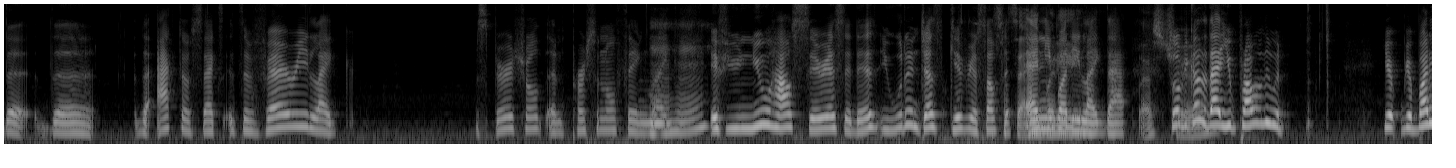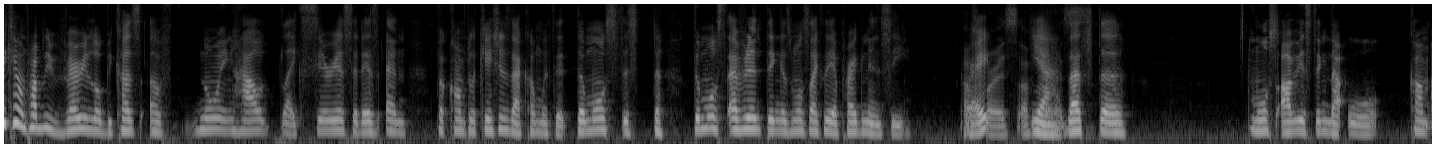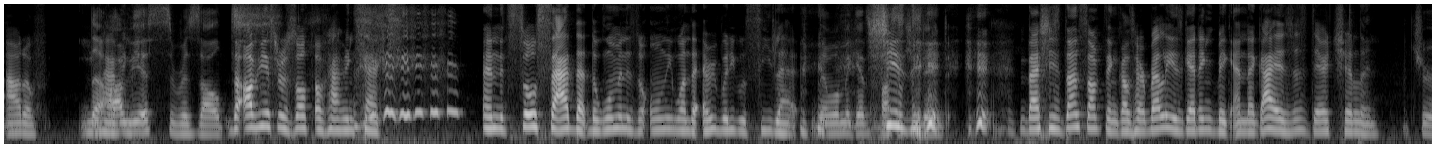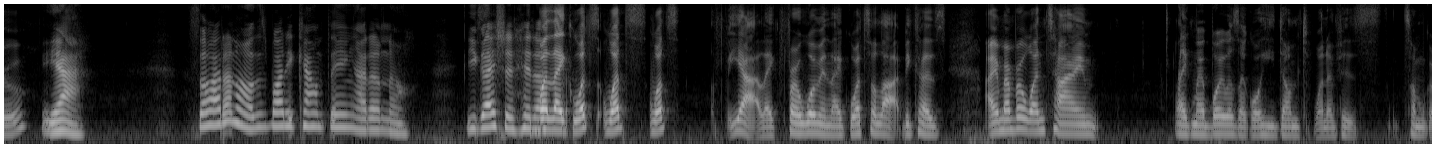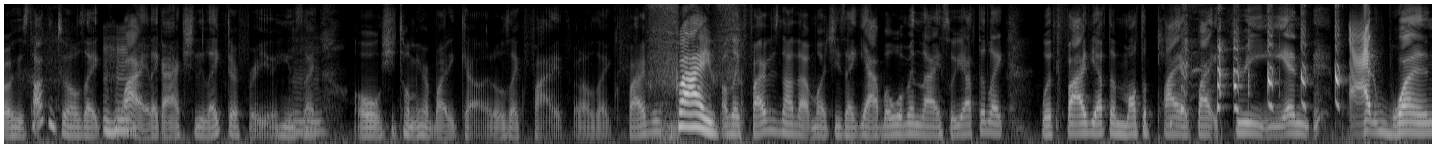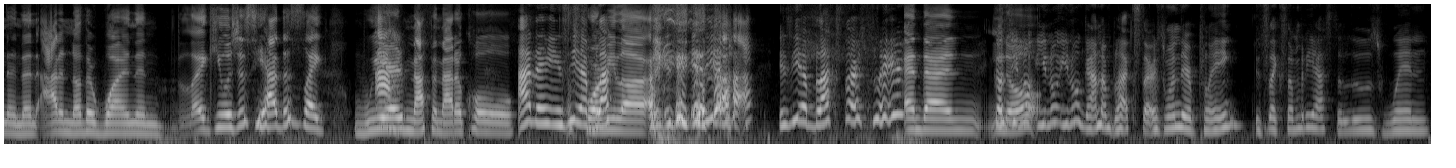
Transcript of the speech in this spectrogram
the the the act of sex. It's a very like spiritual and personal thing. Like Mhm. if you knew how serious it is, you wouldn't just give yourself to To anybody. anybody. like that. that's true. So because of that, you probably would your your body count probably very low because of knowing how like serious it is and the complications that come with it. The most is the the most evident thing is most likely a pregnancy. Of right? course, of yeah, course. that's the most obvious thing that will come out of the obvious result. the obvious result of having sex. and it's so sad that the woman is the only one that everybody will see that the woman gets she's prostituted. that she's done something because her belly is getting big and the guy is just there chilling. True. Yeah. So I don't know this body count thing. I don't know. You guys should hit us. But like, what's what's what's yeah, like for a woman, like what's a lot? Because I remember one time, like my boy was like, well, he dumped one of his some girl he was talking to." I was like, Mhm. "Why?" Like I actually liked her for you. He was like, Mhm. "Oh, she told me her body count, and it was like five. And I was like, five is." five. I was like, five is not that much. He's like, yeah, but women lie. So you have to like, with five, you have to multiply it by three and add one and then add another one. And like, he was just, he had this like weird mathematical I think is he a black? formula. is he a- Is he a Black Stars player? and then, you Because you, know, know, you know, you know, Ghana Black Stars when they're playing, it's like somebody has to lose, when.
